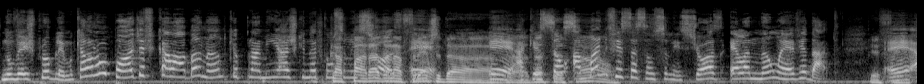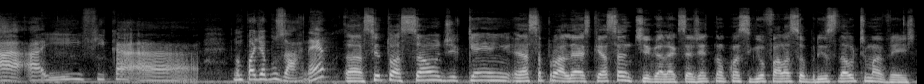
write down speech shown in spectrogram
Não vejo problema. O que ela não pode é ficar lá abanando, que para mim acho que não é tão ficar silenciosa. parada na frente é, da É, da, a questão, a manifestação silenciosa, ela não é vedada. É, a, aí fica. A, não pode abusar, né? A situação de quem. Essa pro Alex, que é essa antiga, Alex, a gente não conseguiu falar sobre isso da última vez.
